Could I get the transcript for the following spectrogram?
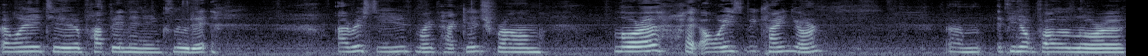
I wanted to pop in and include it. I received my package from Laura at Always Be Kind Yarn. Um, if you don't follow Laura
